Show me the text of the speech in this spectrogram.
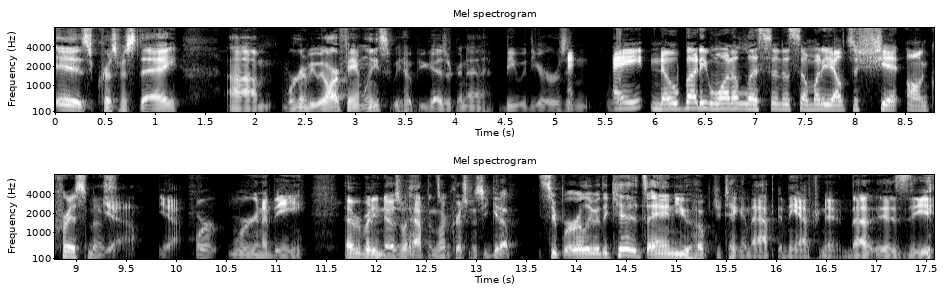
is Christmas Day. Um, we're going to be with our families. We hope you guys are going to be with yours. And Ain't nobody want to listen to somebody else's shit on Christmas. yeah, yeah, we're we're to be. Everybody knows what happens on Christmas. You get up super early with the kids, and you hope to take a nap in the afternoon. That is the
